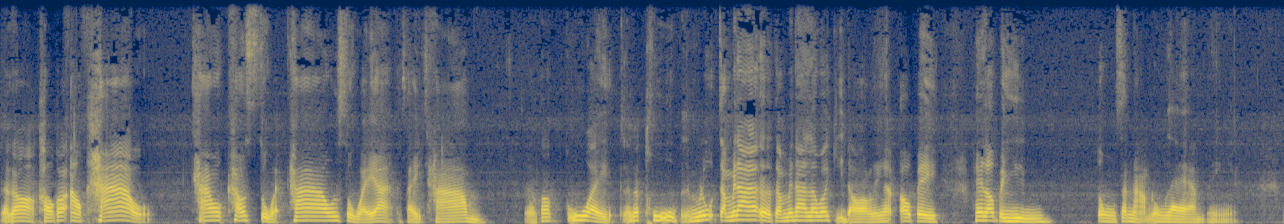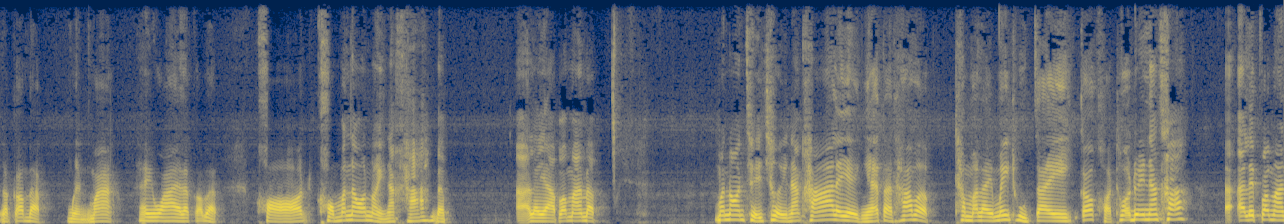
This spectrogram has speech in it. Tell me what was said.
แล้วก็เขาก็เอาข้าว ข้าวข้าวสวยข้าวสวยอะใส่ชาม แล้วก็กล้วยแล้วก็ทูบไม่รู้จำไม่ได้เออจำไม่ได้แล้วว่ากี่ดอกอะไรเงี้ยเอาไปให้เราไปยืนตรงสนามโรงแรมอะไรเงี้ยแล้วก็แบบเหมือนว่าให้ไหว้แล้วก็แบบขอขอมานอนหน่อยนะคะ แบบอะไรอะประมาณแบบมานอนเฉยๆนะคะ อะไรอย่างเงี้ย แต่ถ้าแบบทำอะไรไม่ถูกใจก็ขอโทษด้วยนะคะอะอะไรประมาณ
